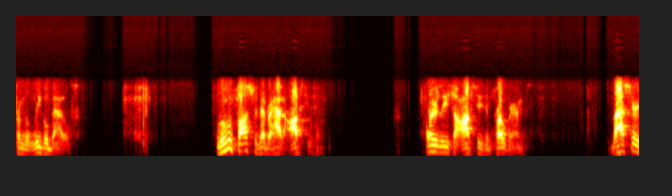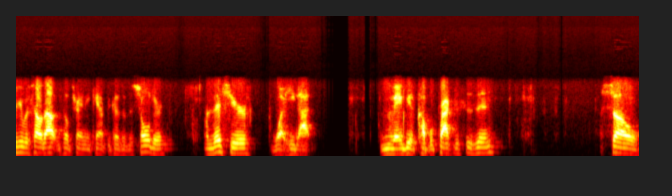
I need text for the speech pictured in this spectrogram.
from the legal battles. Reuben Foster never had an offseason, or at least an offseason program. Last year, he was held out until training camp because of his shoulder. And this year, what, he got maybe a couple practices in. So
